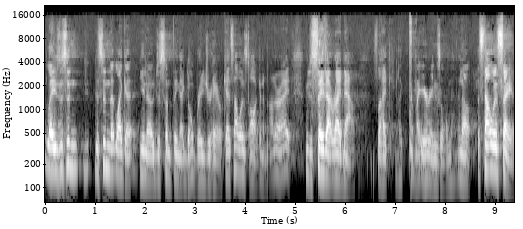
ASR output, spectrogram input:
ladies, this isn't, this isn't like a, you know, just something like don't braid your hair, okay? That's not what it's talking about, all right? Let me just say that right now. It's like, like put my earrings on. No, that's not what it's saying,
